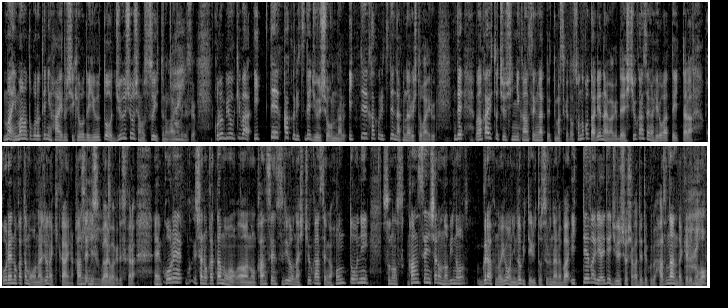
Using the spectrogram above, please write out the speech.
まあ、今のところ手に入る指標でいうと重症者の推移っていうのがあるわけですよ。はい、この病気は一定確率で重症になる一定確率で亡くなる人がいるで若い人中心に感染があって言ってますけどそんなことありえないわけで市中感染が広がっていったら高齢の方も同じような機会な感染リスクがあるわけですから、えー、高齢者の方もあの感染するような市中感染が本当にその感染者の伸びのグラフのように伸びているとするならば一定割合で重症者が出てくるはずなんだけれども、はい、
